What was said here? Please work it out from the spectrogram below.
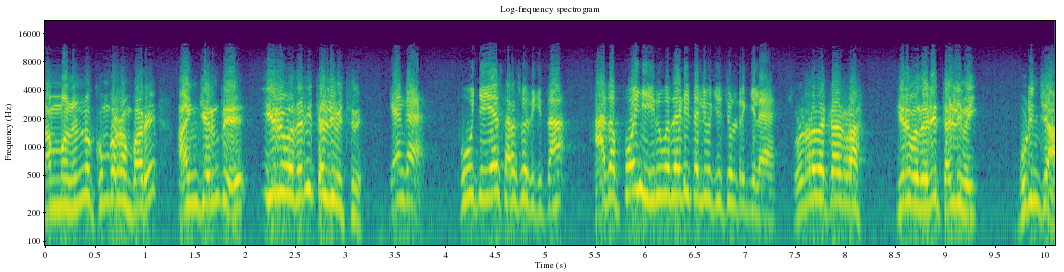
நம்ம நின்னு கும்பிடுறோம் பாரு அங்கிருந்து இருபது அடி தள்ளி வச்சிரு ஏங்க பூஜையே சரஸ்வதிக்கு தான் அத போய் இருபது அடி தள்ளி வச்சு சொல்றீங்களே சொல்றத கேடுறா இருபது அடி தள்ளி வை முடிஞ்சா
